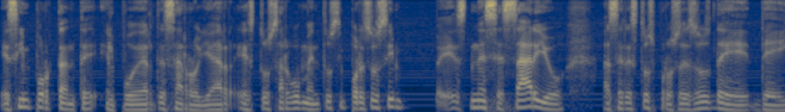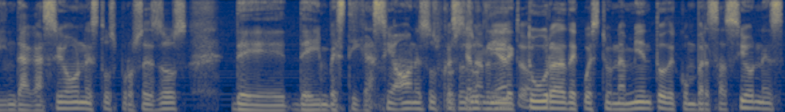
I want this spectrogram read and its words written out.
es importante el poder desarrollar estos argumentos y por eso es, es necesario hacer estos procesos de, indagación, estos procesos de, investigación, estos procesos de lectura, de cuestionamiento, de conversaciones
